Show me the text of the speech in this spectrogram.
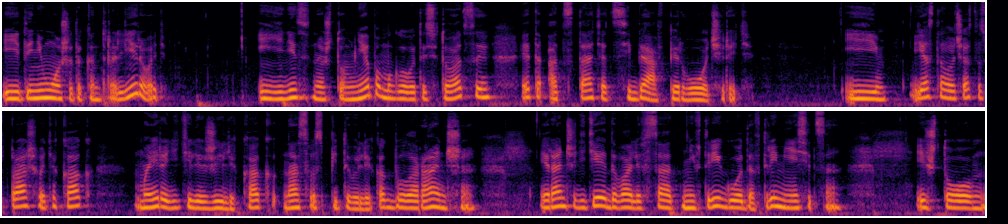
и ты не можешь это контролировать. И единственное, что мне помогло в этой ситуации, это отстать от себя в первую очередь. И я стала часто спрашивать, а как мои родители жили, как нас воспитывали, как было раньше. И раньше детей давали в сад не в три года, а в три месяца. И что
